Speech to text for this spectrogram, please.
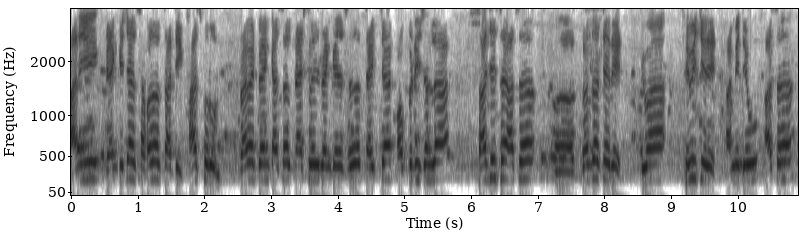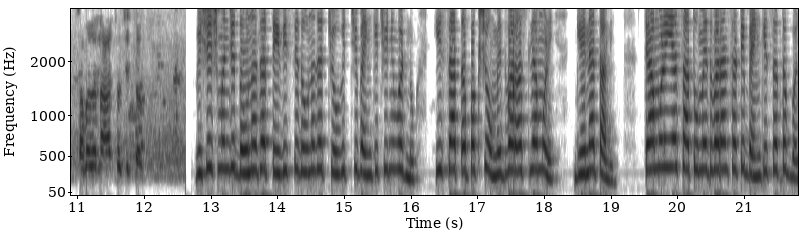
आणि बँकेच्या सभासदांसाठी खास करून प्रायव्हेट बँक असेल नॅशनलाइज बँक असेल त्यांच्या कॉम्पिटिशनला साजेसं असं कर्जाचे रेट किंवा ठेवीचे रेट आम्ही देऊ असं सभासदांना आश्वासित करतो. विशेष म्हणजे दोन हजार तेवीस ते दोन हजार चोवीस ची बँकेची निवडणूक ही सात अपक्ष उमेदवार असल्यामुळे घेण्यात आली. त्यामुळे या सात उमेदवारांसाठी बँकेचा तब्बल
